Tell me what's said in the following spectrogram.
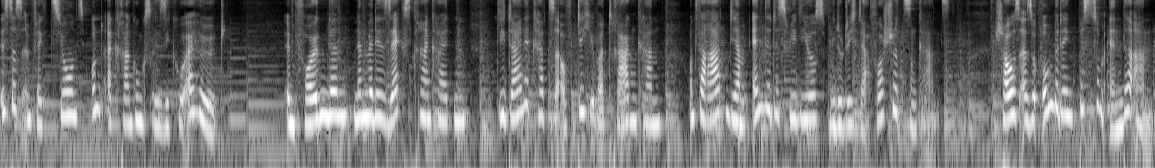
ist das Infektions- und Erkrankungsrisiko erhöht. Im Folgenden nennen wir dir sechs Krankheiten, die deine Katze auf dich übertragen kann und verraten dir am Ende des Videos, wie du dich davor schützen kannst. Schau es also unbedingt bis zum Ende an.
